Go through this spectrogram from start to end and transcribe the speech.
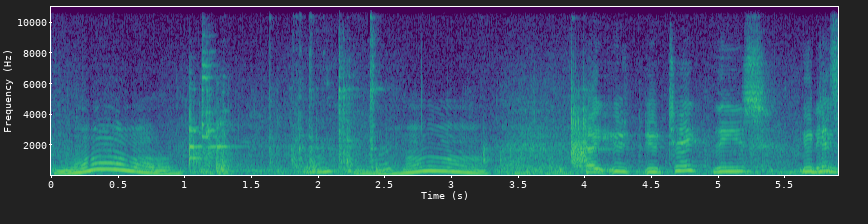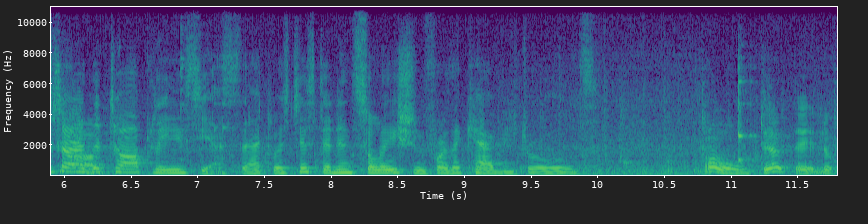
Mmm. Mm-hmm. Now, you, you take these... You these discard the off. top, please. Yes, that was just an insulation for the cabbage rolls. Oh, don't they look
